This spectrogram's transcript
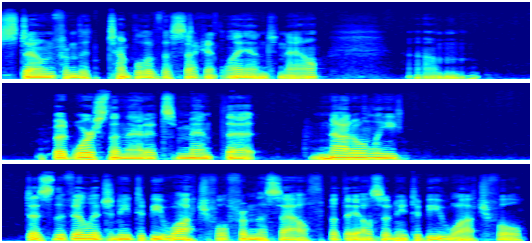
stone from the Temple of the Second Land now. Um, but worse than that, it's meant that not only does the village need to be watchful from the south, but they also need to be watchful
